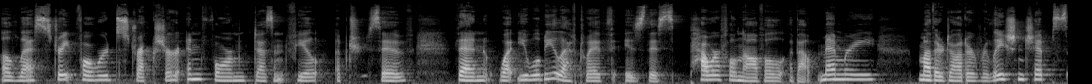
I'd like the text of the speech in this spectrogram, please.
a less straightforward structure and form doesn't feel obtrusive, then what you will be left with is this powerful novel about memory, mother daughter relationships,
